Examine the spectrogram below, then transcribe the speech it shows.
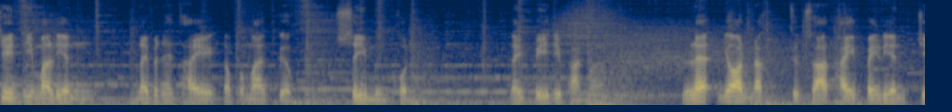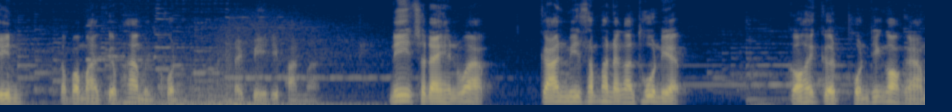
จีนที่มาเรียนในประเทศไทยก็ประมาณเกือบ 40,000 คน ในปีที่ผ่านมา และยอดนักศึกษาไทยไปเรียนจีนก็ประมาณเกือบ 50,000 คนในปีที่ผ่านมา นี่แสดงเห็นว่าการมีสัมพันธ์ทางการทูตเนี่ยก็ให้เกิดผลที่งอกงาม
